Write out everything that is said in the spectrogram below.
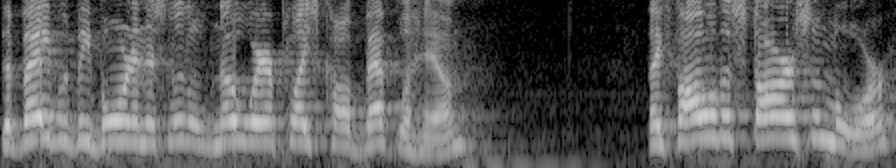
the babe would be born in this little nowhere place called Bethlehem. They follow the star some more.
